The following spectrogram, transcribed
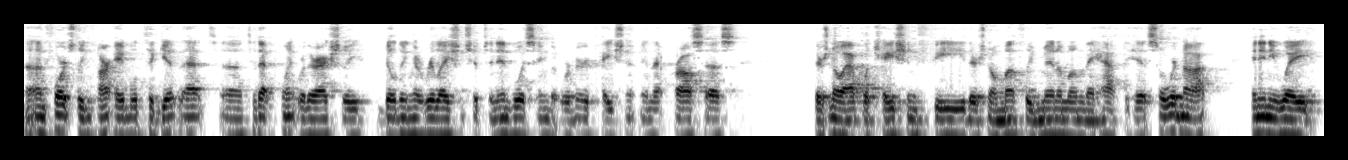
uh, unfortunately aren't able to get that uh, to that point where they're actually building relationships and invoicing, but we're very patient in that process. There's no application fee, there's no monthly minimum they have to hit. So we're not in any way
